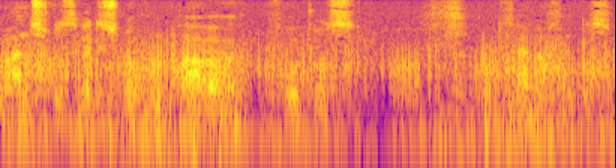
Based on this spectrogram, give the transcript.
Im Anschluss werde ich noch ein paar Fotos veröffentlichen.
